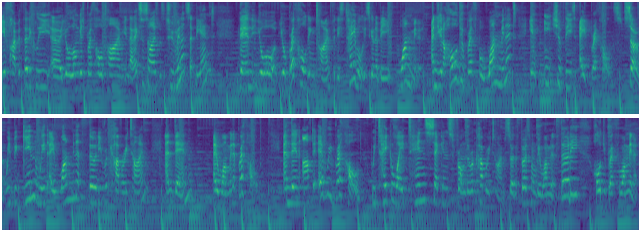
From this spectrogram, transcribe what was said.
if hypothetically uh, your longest breath hold time in that exercise was two minutes at the end, then your, your breath holding time for this table is gonna be one minute. And you're gonna hold your breath for one minute in each of these eight breath holds. So we begin with a one minute 30 recovery time and then a one minute breath hold. And then after every breath hold, we take away 10 seconds from the recovery time. So the first one will be 1 minute 30, hold your breath for 1 minute.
